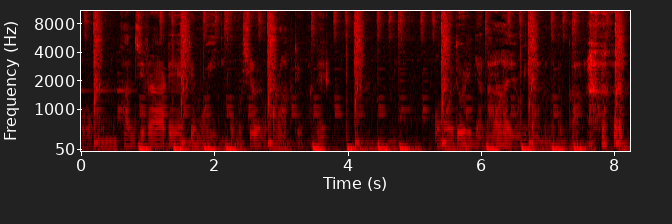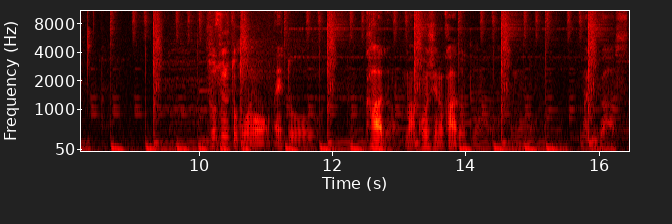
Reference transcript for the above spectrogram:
こう感じられてもいい面白いのかなっていうかね思い通りにはならないよみたいなのとか そうするとこのえっとカード、まあ、今週のカードのその、まあ、リバース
